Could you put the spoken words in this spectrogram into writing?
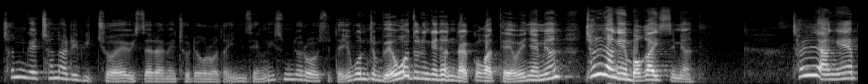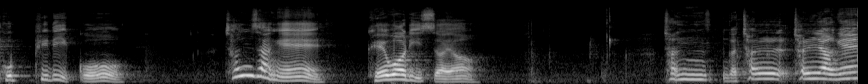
천괴 천월이 비추어야 윗사람의 조력을 얻어 인생이 순조로울 수 있다. 이건 좀 외워두는 게 전 나을 것 같아요. 왜냐하면 천량에 뭐가 있으면 천량에 보필이 있고 천상에 괴월이 있어요. 천, 그러니까 철, 천량에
